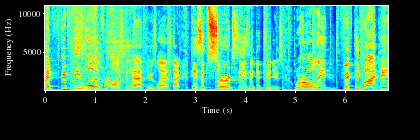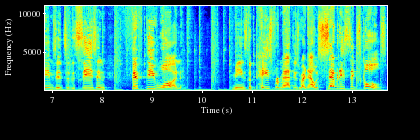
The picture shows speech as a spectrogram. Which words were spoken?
and 51 for Auston Matthews last night. His absurd season continues. We're only 55 games into the season. 51 means the pace for Matthews right now is 76 goals.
